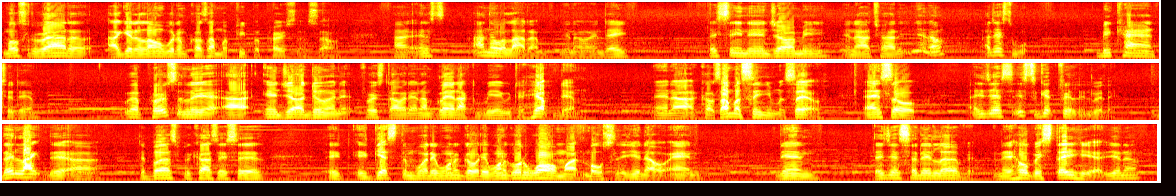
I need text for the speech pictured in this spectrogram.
Most of the rider, I get along with them because I'm a people person. So I, I know a lot of them, you know, and they they seem to enjoy me, and I try to, you know, I just be kind to them. Well, personally, I enjoy doing it, first off, and I'm glad I can be able to help them. And because I'm a senior myself. And so it's just, it's a good feeling, really. They like the, uh, the bus because they said it, it gets them where they want to go. They want to go to Walmart mostly, you know, and then they just say they love it and they hope it stay here, you know.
